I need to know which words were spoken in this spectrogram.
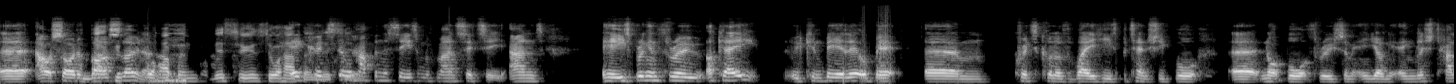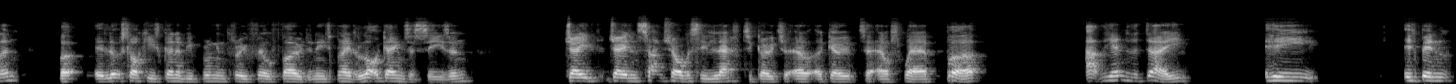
uh, outside of that Barcelona happen. This could still happen. it could still year. happen this season with Man City, and he's bringing through. Okay, we can be a little bit um, critical of the way he's potentially bought, uh, not bought through some young English talent, but it looks like he's going to be bringing through Phil Foden. He's played a lot of games this season. Jade Jaden Sancho obviously left to go to uh, go to elsewhere, but at the end of the day, he has been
